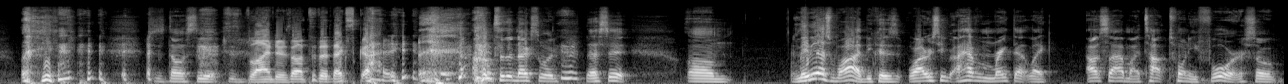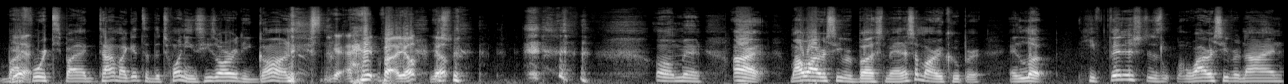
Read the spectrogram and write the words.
just don't see it. Just blinders onto the next guy. On to the next one. That's it. Um, maybe that's why because wide receiver. I have him ranked at like outside my top twenty four. So by Yeah. 14, by the time I get to the twenties, he's already gone. Yeah. yep. Yep. Oh man! All right, my wide receiver bust, man. It's Amari Cooper, and look, he finished as wide receiver nine,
